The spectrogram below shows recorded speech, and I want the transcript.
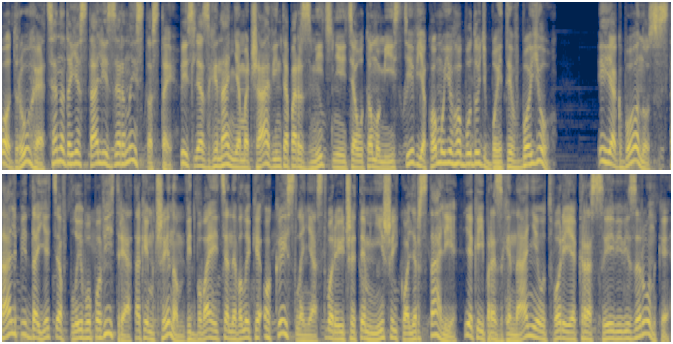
По-друге, це надає сталі зернистости. Після згинання меча він тепер зміцнюється у тому місці, в якому його будуть бити в бою. І як бонус, сталь піддається впливу повітря. Таким чином відбувається невелике окислення, створюючи темніший колір сталі, який при згинанні утворює красиві візерунки.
